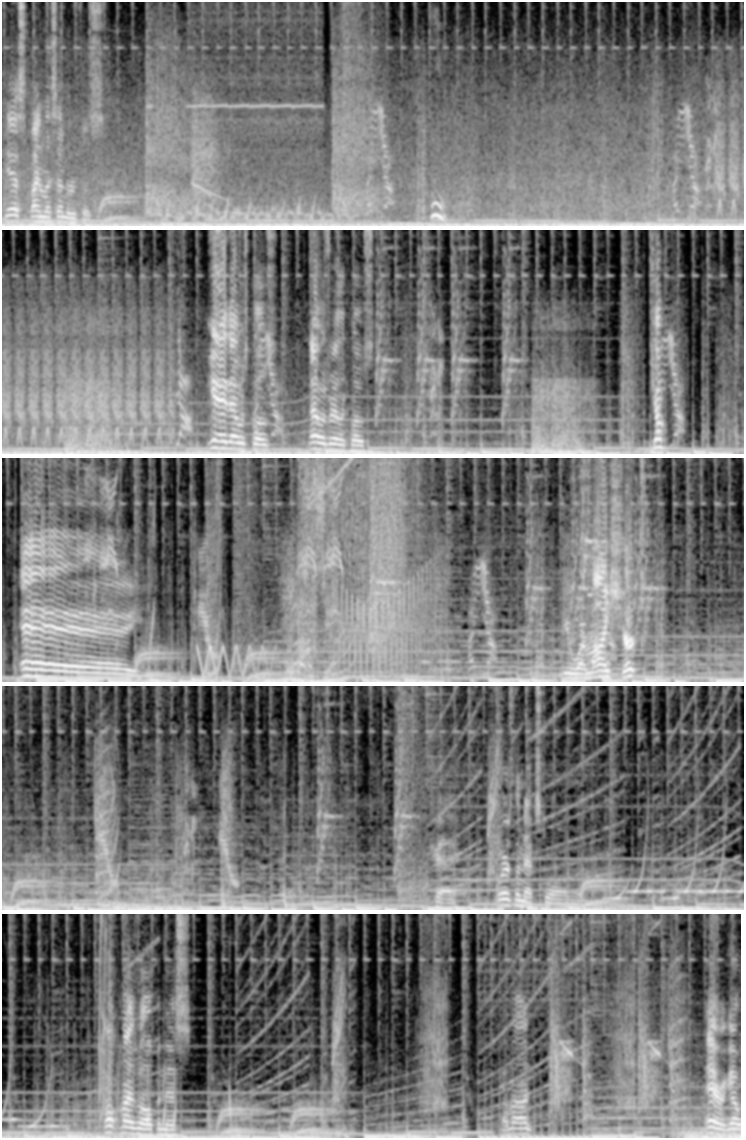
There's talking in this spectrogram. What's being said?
Yeah, spineless and ruthless. Whew. Yay, that was close. That was really close. Jump! Hey! You are my shirt. Where's the next one? Oh, might as well open this. Come on. There we go.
